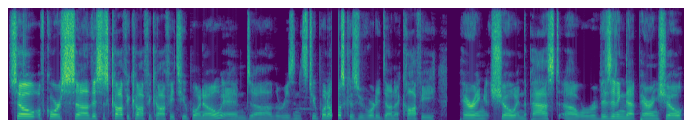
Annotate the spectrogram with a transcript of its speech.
So, of course, uh, this is Coffee, Coffee, Coffee 2.0. And uh, the reason it's 2.0 is because we've already done a coffee pairing show in the past. Uh, we're revisiting that pairing show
